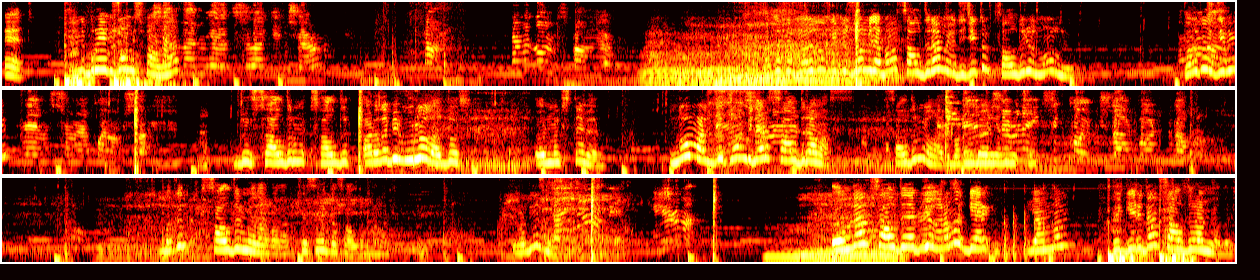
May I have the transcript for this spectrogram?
Evet. Şimdi buraya bir zombi spamla. Ben yaratıcılığa geçiyorum. Tamam. Şimdi zombi spamlıyorum. Arkadaşlar gördüğünüz gibi zombiler bana saldıramıyor diyecektim. Saldırıyor ne oluyor? Gördüğünüz gibi Benim üstüne koymamışlar. dur saldır saldır arada bir vuruyorlar dur. Ölmek istemiyorum. Normalde zombiler saldıramaz. Saldırmıyorlardı bakın böyle yanıyor eksik koymuşlar bu arada. Bakın saldırmıyorlar bana. Kesinlikle saldırmıyorlar. Gördünüz mü? Önden saldırabiliyorlar ama ger yandan ve geriden saldıramıyorlar.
